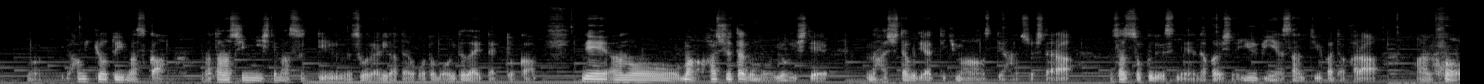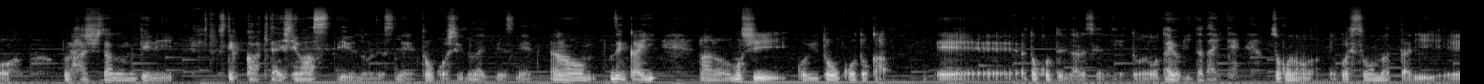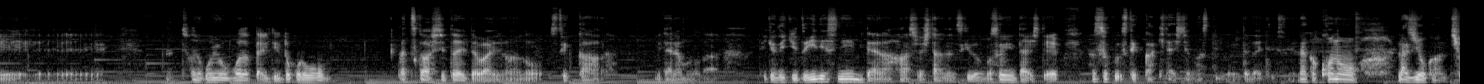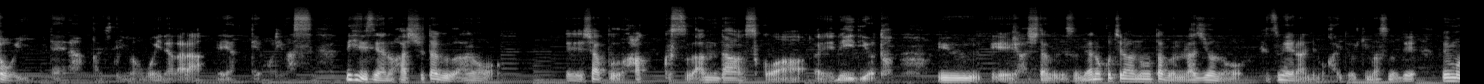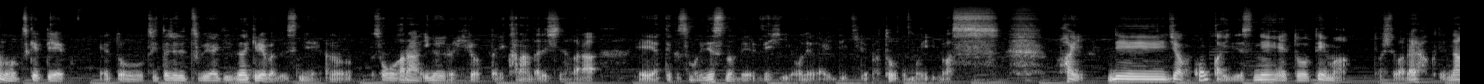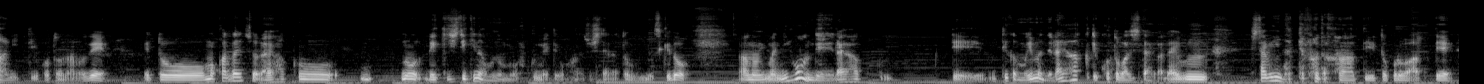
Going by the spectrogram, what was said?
反響といいますか、ま楽しみにしてますっていう、すごいありがたいお言葉をいただいたりとか、で、あの、まあ、ハッシュタグも用意して、このハッシュタグでやっていきますっていう話をしたら、早速ですね、仲良しの郵便屋さんっていう方から、あの、ハッシュタグ向けにステッカー期待してますっていうのをですね、投稿していただいてですね、あの、前回、あの、もしこういう投稿とか、えー、投稿ってなんですけどね、えっと、お便りいただいて、そこのご質問だったり、えー、そのご要望だったりというところを使わせていただいた場合の、あの、ステッカーみたいなものが提供できるといいですね、みたいな話をしたんですけど、それに対して、早速ステッカー期待してますっていうのをいただいてですね、なんかこのラジオ感超いいみたいな感じで今思いながらやっております。ぜひですね、あの、ハッシュタグ、あの、えシャープ hacks アンダースコア、えレイディオという、えー、ハッシュタグですので、あの、こちらの多分ラジオの説明欄にも書いておきますので、そういうものをつけて、えっ、と、ツイッター上でつぶやいていただければですね、あの、そこからいろいろ拾ったり絡んだりしながら、えやっていくつもりですので、ぜひお願いできればと思います。はい。で、じゃあ今回ですね、えっと、テーマとしてはライハックって何っていうことなので、えっと、まあ、簡単に言うとライハックの歴史的なものも含めてお話ししたいなと思うんですけど、あの、今日本でライハックて、っていうかもう今でライフハックって言葉自体がだいぶ下火になってもらったかなっていうところはあって、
